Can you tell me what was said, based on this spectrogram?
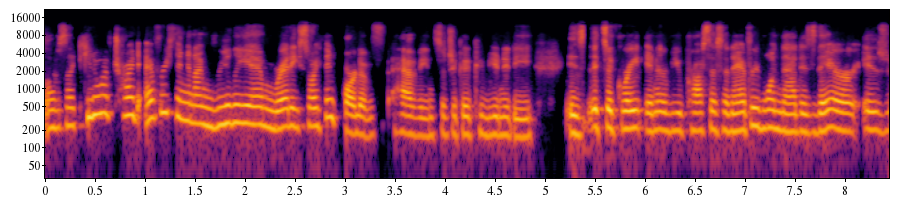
I was like, you know, I've tried everything and I really am ready. So I think part of having such a good community is it's a great interview process and everyone that is there is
